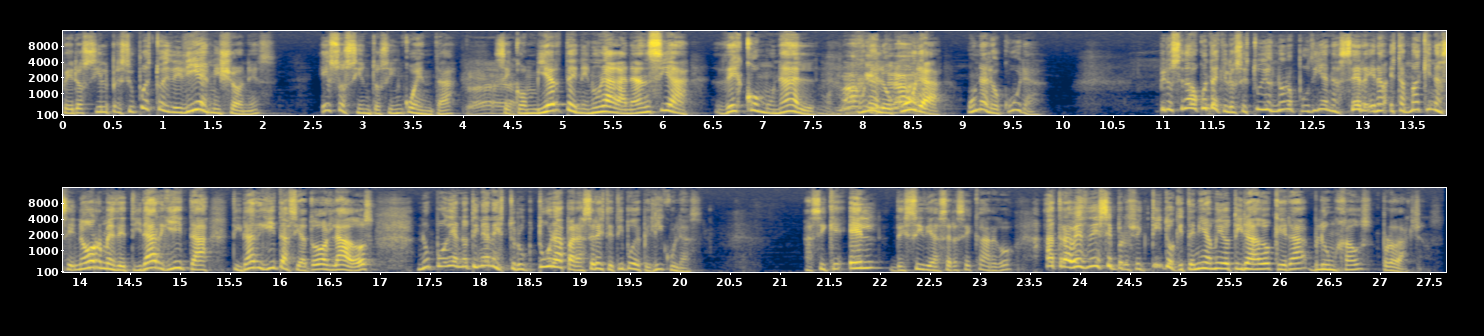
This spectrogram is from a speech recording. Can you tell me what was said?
Pero si el presupuesto es de 10 millones, esos 150 se convierten en una ganancia descomunal. Una locura, una locura. Pero se daba cuenta que los estudios no lo podían hacer. Eran estas máquinas enormes de tirar guita, tirar guita hacia todos lados. No podían, no tenían estructura para hacer este tipo de películas. Así que él decide hacerse cargo a través de ese proyectito que tenía medio tirado, que era Blumhouse Productions.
